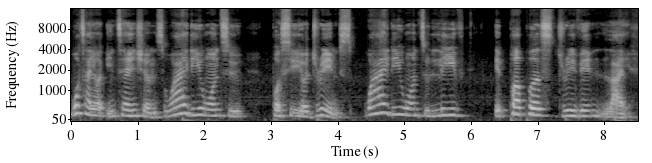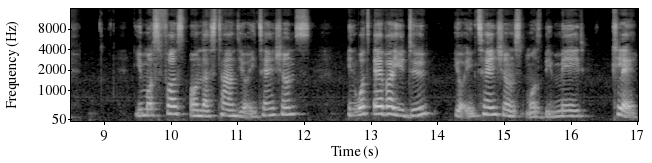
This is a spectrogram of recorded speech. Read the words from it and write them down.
What are your intentions? Why do you want to pursue your dreams? Why do you want to live a purpose driven life? You must first understand your intentions. In whatever you do, your intentions must be made clear.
